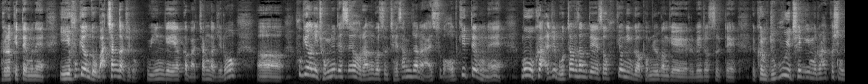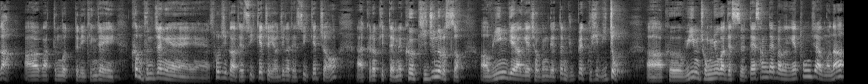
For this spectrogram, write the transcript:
그렇기 때문에 이 후견도 마찬가지로 위임 계약과 마찬가지로 어, 후견이 종료됐어요라는 것을 제3자는 알 수가 없기 때문에 뭐 그 알지 못한 상태에서 후견인과 법률 관계를 맺었을 때 그럼 누구의 책임으로 할 것인가? 아, 같은 것들이 굉장히 큰 분쟁의 소지가 될 수 있겠죠. 여지가 될 수 있겠죠. 아, 그렇기 때문에 그 기준으로서 어, 위임 계약에 적용됐던 692조 어, 그 위임 종료가 됐을 때 상대방에게 통지하거나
